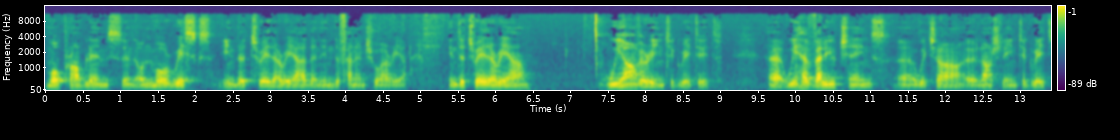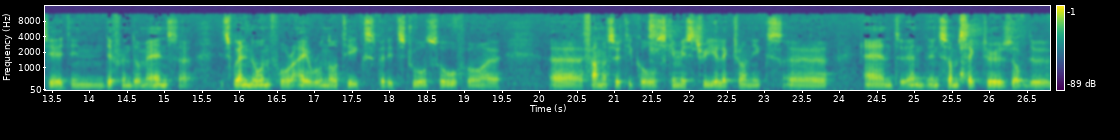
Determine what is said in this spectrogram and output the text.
more problems and on more risks in the trade area than in the financial area. In the trade area, we are very integrated. Uh, we have value chains uh, which are uh, largely integrated in different domains. Uh, it's well known for aeronautics, but it's true also for pharmaceuticals, chemistry, electronics, and, and in some sectors of the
